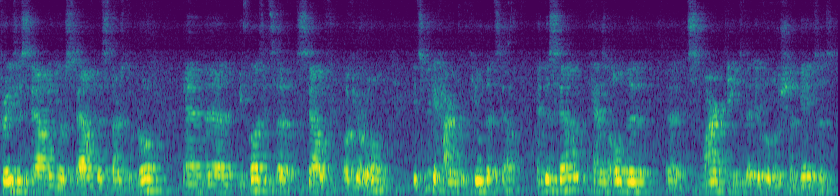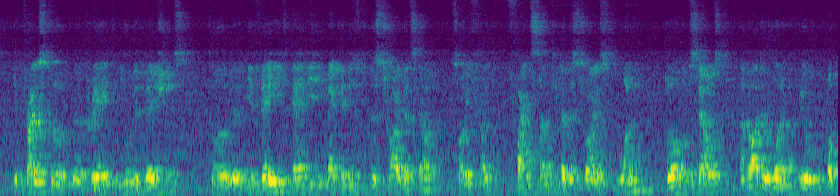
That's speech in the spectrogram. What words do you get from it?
crazy cell in your cell that starts to grow. And uh, because it's a cell of your own, it's really hard to kill that cell. And the cell has all the uh, smart things that evolution gives us. It tries to uh, create new mutations to uh, evade any mechanism to destroy that cell. So if I find something that destroys one clone of cells, another one will pop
